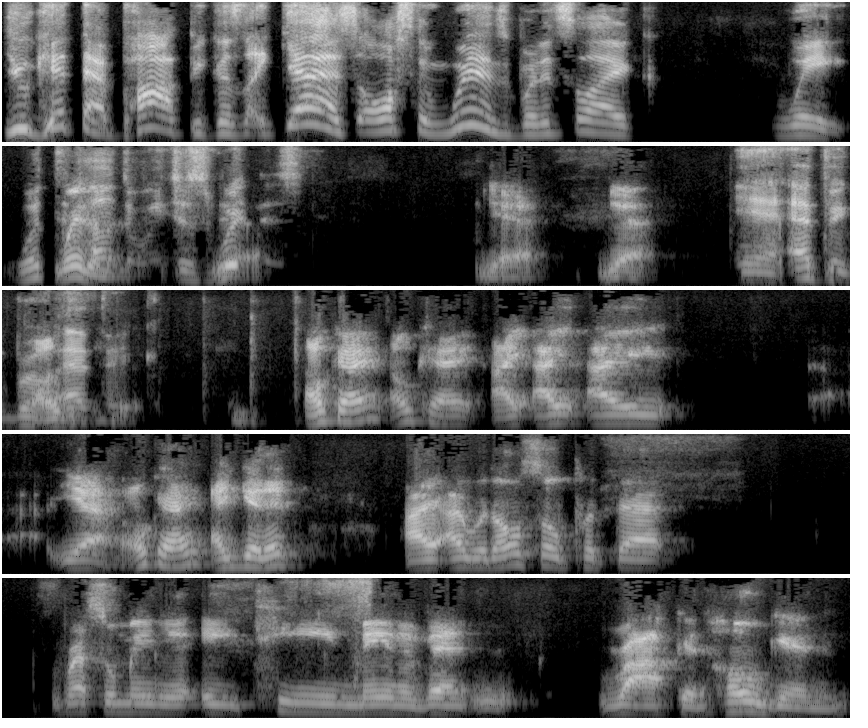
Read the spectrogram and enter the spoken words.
you get that pop because like yes, Austin wins, but it's like, wait, what the Wait hell did we just Yeah. witness? yeah. Yeah. Yeah, epic, bro, Oh, epic. Okay, okay. I, I, I, yeah, okay. I get it. I, I would also put that WrestleMania 18 main event, Rock and Hogan,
